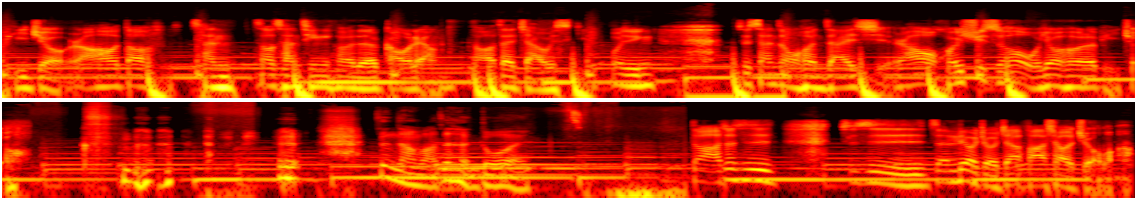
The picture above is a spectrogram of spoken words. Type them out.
啤酒，然后到餐到餐厅喝的高粱，然后再加 whisky，我已经这三种混在一起，然后回去之后我又喝了啤酒，正常吧？这很多哎。对啊，就是就是蒸馏酒加发酵酒嘛。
